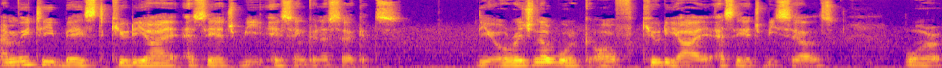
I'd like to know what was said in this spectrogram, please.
MVT based QDI SAHB asynchronous circuits. The original work of QDI SAHB cells were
